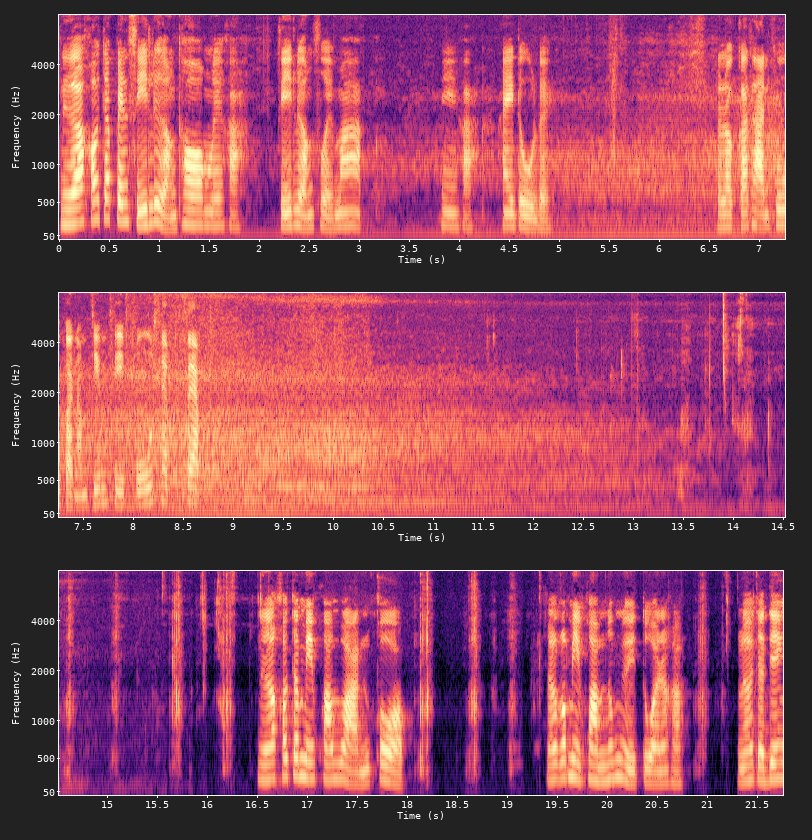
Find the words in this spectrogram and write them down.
เนื้อเขาจะเป็นสีเหลืองทองเลยค่ะ สีเหลืองสวยมาก นี่ค่ะ ให้ดูเลย แล้วเราก็ทานคู่กับน้ำจิ้มซีฟู้ดแซ่บๆ เนื้อเขาจะมีความหวานกรอบ แล้วก็มีความนุ่มอยู่ในตัวนะคะ แล้วจะเด้ง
